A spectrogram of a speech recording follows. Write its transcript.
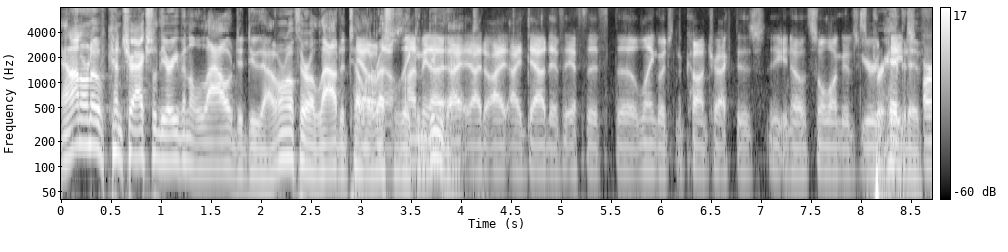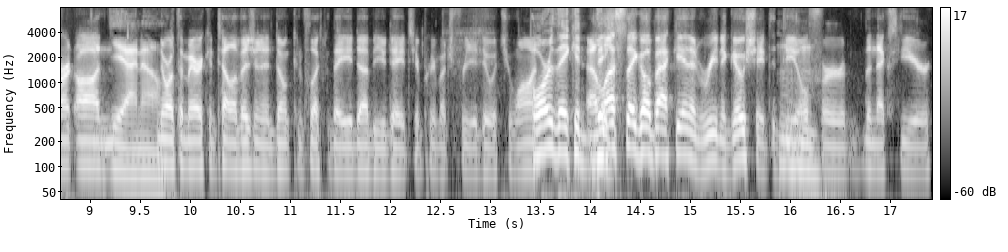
And I don't know if contractually they're even allowed to do that. I don't know if they're allowed to tell Yeah, the wrestlers know. they I can mean, do I, that. I, I, I doubt if, if the, if the language in the contract is, you know, so long as your dates aren't on Yeah, I know. North American television and don't conflict with AEW dates, you're pretty much free to do what you want. Or they could- unless they, go back in and renegotiate the deal mm-hmm. for the next year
